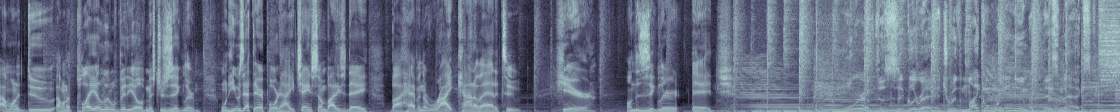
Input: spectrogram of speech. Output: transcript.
I want to do. I want to play a little video of Mr. Ziglar when he was at the airport. How he changed somebody's day by having the right kind of attitude. Here on the Ziglar Edge. More of the Ziglar Edge with Michael Ray Newman is next.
